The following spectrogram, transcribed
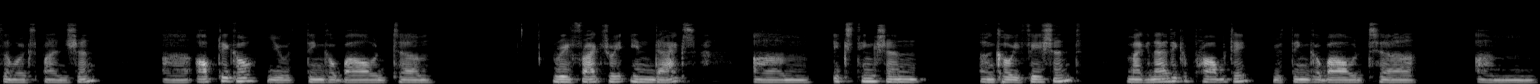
thermal expansion. Uh, optical, you think about um, refractive index, um, extinction coefficient. Magnetic property, you think about uh, um,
